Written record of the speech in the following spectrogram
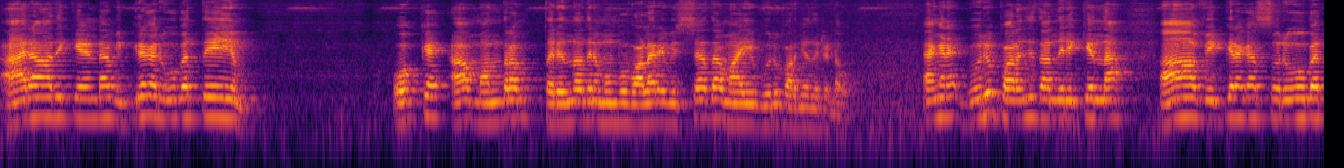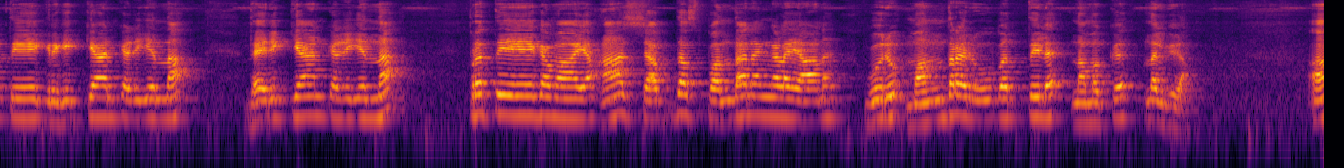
ആരാധിക്കേണ്ട വിഗ്രഹ രൂപത്തെയും ഒക്കെ ആ മന്ത്രം തരുന്നതിന് മുമ്പ് വളരെ വിശദമായി ഗുരു പറഞ്ഞു തന്നിട്ടുണ്ടാവും. അങ്ങനെ ഗുരു പറഞ്ഞു തന്നിരിക്കുന്ന ആ വിഗ്രഹ സ്വരൂപത്തെ ഗ്രഹിക്കാൻ കഴിയുന്ന ധരിക്കാൻ കഴിയുന്ന പ്രത്യേകമായ ആ ശബ്ദസ്പന്ദനങ്ങളെയാണ് ഗുരു മന്ത്രരൂപത്തിൽ നമുക്ക് നൽകുക. ആ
